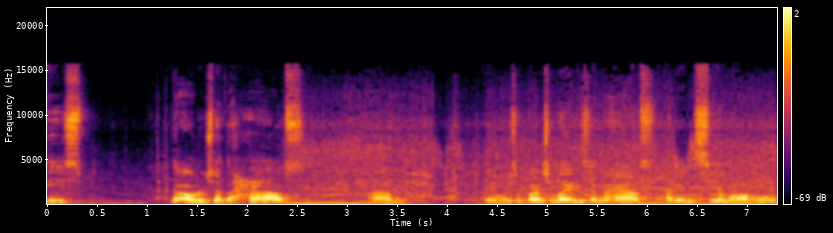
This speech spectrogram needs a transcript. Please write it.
These the owners of the house, um, there was a bunch of ladies in the house. I didn't see a lawnmower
